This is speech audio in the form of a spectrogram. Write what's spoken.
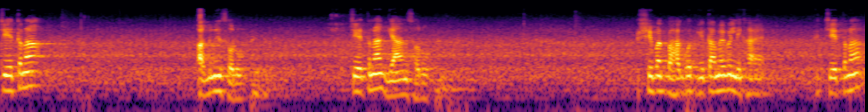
चेतना अग्नि स्वरूप है। चेतना ज्ञान स्वरूप है। श्रीमद भागवत गीता में भी लिखा है कि चेतना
